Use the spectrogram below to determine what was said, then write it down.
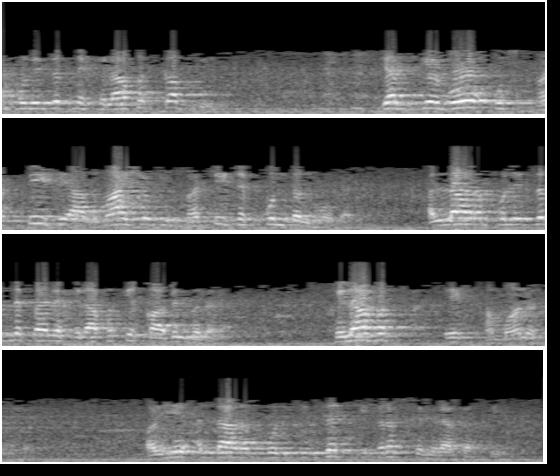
رب العزت نے خلافت کب دی؟ جبکہ وہ اس بھٹی سے، آزمائشوں کی بھٹی سے کندن ہو گئے۔ اللہ رب العزت نے پہلے خلافت کے قابل بنایا۔ خلافت ایک امانت ہے۔ اور یہ اللہ رب العزت کی طرف سے ملا کرتی ہے۔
